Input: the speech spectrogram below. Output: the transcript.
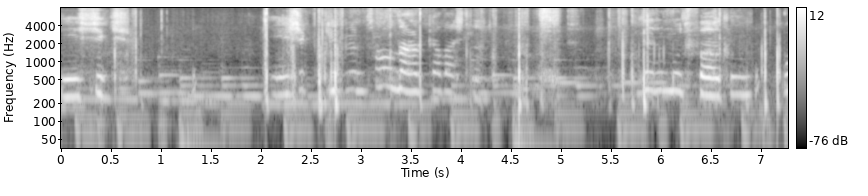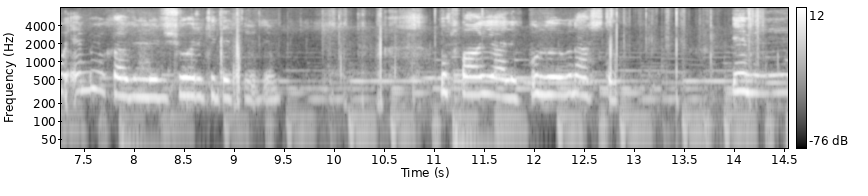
Değişik. Değişik görüntü oldu arkadaşlar. Gidelim mutfağa. Bu en büyük abileri şu hareket ettirdim. Mutfağa geldik. Buzdolabını açtık. Yemeği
